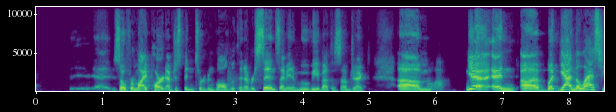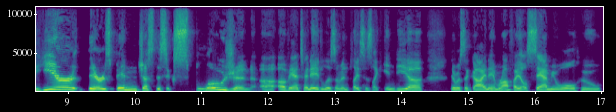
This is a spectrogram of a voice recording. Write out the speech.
so for my part I've just been sort of involved with it ever since. I made a movie about the subject. Um, Oh. Yeah, and uh, but yeah, in the last year, there's been just this explosion uh, of antinatalism in places like India. There was a guy named Mm. Raphael Samuel who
